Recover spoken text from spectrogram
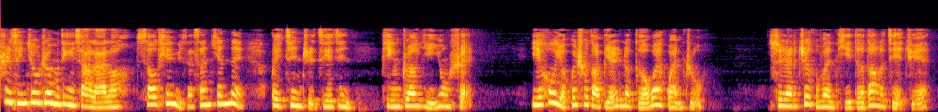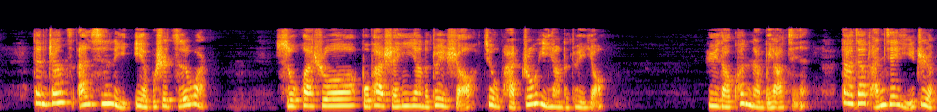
事情就这么定下来了。肖天宇在三天内被禁止接近瓶装饮用水，以后也会受到别人的格外关注。虽然这个问题得到了解决，但张子安心里也不是滋味。俗话说，不怕神一样的对手，就怕猪一样的队友。遇到困难不要紧，大家团结一致，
